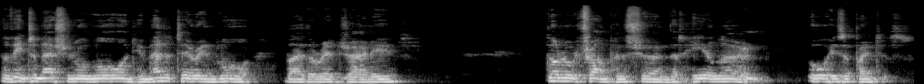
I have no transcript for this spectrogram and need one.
of international law and humanitarian law by the Red Chinese, Donald Trump has shown that he alone, or his apprentice,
